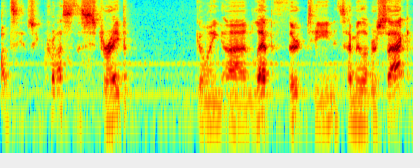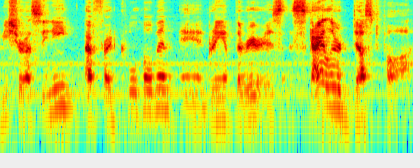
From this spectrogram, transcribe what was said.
Let's see as we cross the stripe. Going on lap 13, it's Hemi Lover Sock, Mishi Rossini, F. Fred Coolhoven, and bringing up the rear is Skylar Dustpaw.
